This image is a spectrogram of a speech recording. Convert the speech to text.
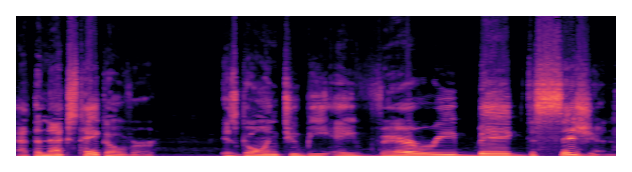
at the next takeover is going to be a very big decision,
